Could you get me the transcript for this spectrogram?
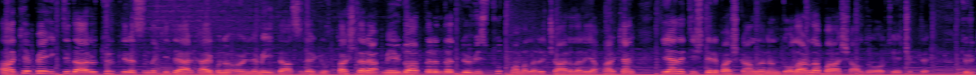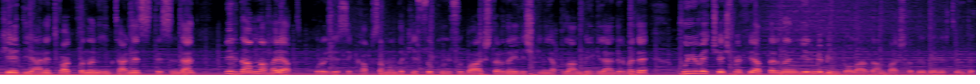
AKP iktidarı Türk lirasındaki değer kaybını önleme iddiasıyla yurttaşlara mevduatlarında döviz tutmamaları çağrıları yaparken Diyanet İşleri Başkanlığı'nın dolarla bağış aldığı ortaya çıktı. Türkiye Diyanet Vakfı'nın internet sitesinden Bir Damla Hayat projesi kapsamındaki su kuyusu bağışlarına ilişkin yapılan bilgilendirmede kuyu ve çeşme fiyatlarının 20 bin dolardan başladığı belirtildi.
